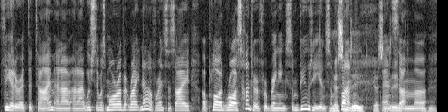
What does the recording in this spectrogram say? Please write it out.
theater at the time, and I and I wish there was more of it right now. For instance, I applaud Ross Hunter for bringing some beauty and some yes, fun indeed. Yes, and indeed. some uh, Mhm.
